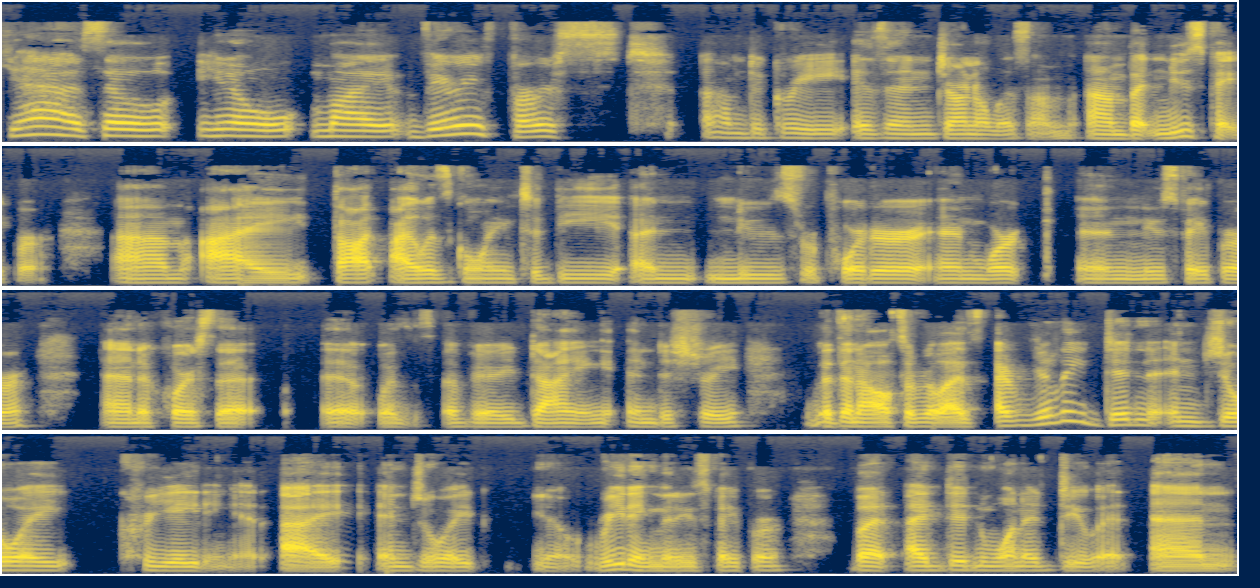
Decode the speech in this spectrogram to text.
Yeah, so you know, my very first um, degree is in journalism, um, but newspaper. Um, I thought I was going to be a news reporter and work in newspaper, and of course that it was a very dying industry. But then I also realized I really didn't enjoy creating it. I enjoyed you know reading the newspaper, but I didn't want to do it. And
